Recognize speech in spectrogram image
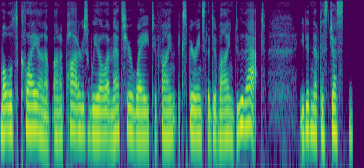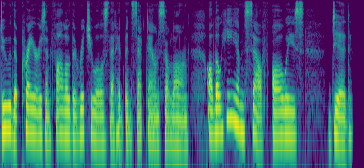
mold clay on a, on a potter's wheel and that's your way to find experience the divine, do that. You didn't have to just do the prayers and follow the rituals that had been set down so long. Although he himself always did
